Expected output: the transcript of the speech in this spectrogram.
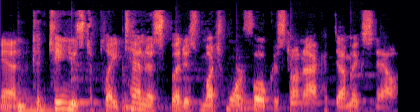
and continues to play tennis, but is much more focused on academics now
